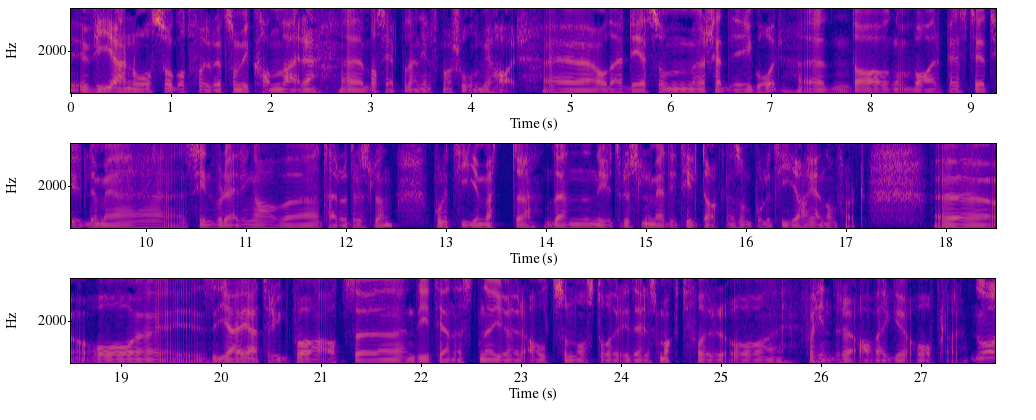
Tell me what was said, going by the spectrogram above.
Vi er nå så godt forberedt som vi kan være, eh, basert på den informasjonen vi har. Eh, og det er det som skjedde i går. Eh, da var PST tydelig med sin vurdering av terrortrusselen. Politiet møtte den nye trusselen med de tiltakene som politiet har gjennomført. Og jeg er trygg på at de tjenestene gjør alt som nå står i deres makt for å forhindre, avverge og oppklare. Nå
